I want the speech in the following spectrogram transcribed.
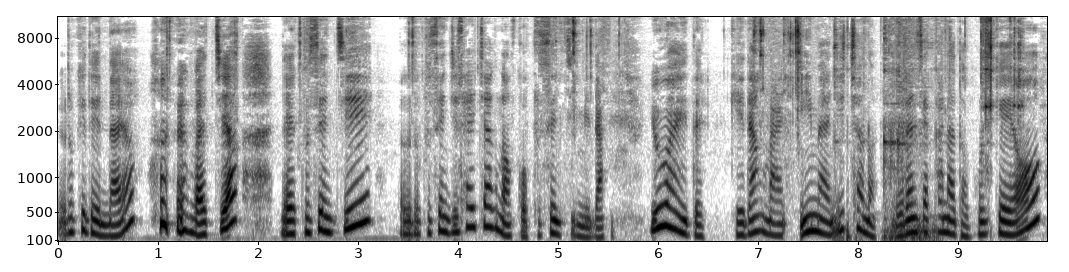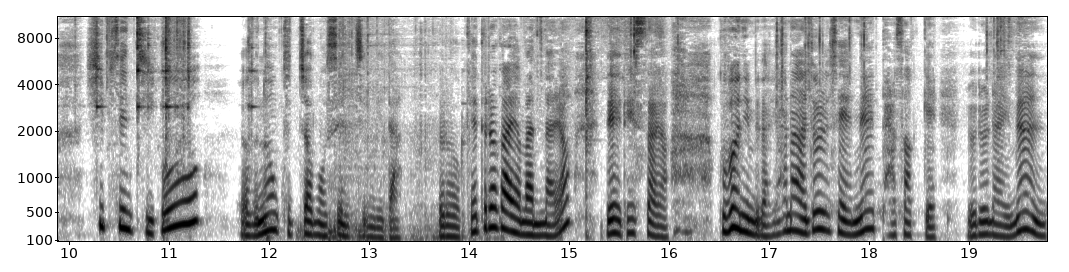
이렇게 됐나요? 맞죠? 네, 9cm. 여기도 9cm 살짝 넘고 9cm입니다. 요 아이들 개당 22,000원. 노란색 하나 더 볼게요. 10cm고 여기는 9.5cm입니다. 이렇게 들어가야 맞나요? 네, 됐어요. 9번입니다. 하나, 둘, 셋, 넷, 다섯 개. 요런 아이는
